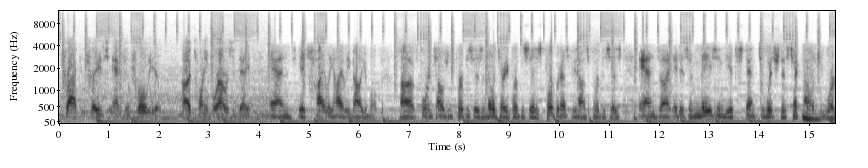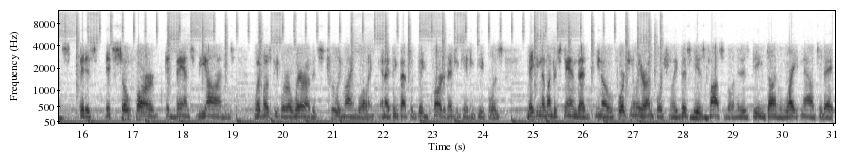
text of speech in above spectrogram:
track and trace and control you uh, 24 hours a day. And it's highly, highly valuable uh, for intelligence purposes and military purposes, corporate espionage purposes. And uh, it is amazing the extent to which this technology works. It is it's so far advanced beyond what most people are aware of. It's truly mind blowing, and I think that's a big part of educating people is making them understand that you know, fortunately or unfortunately, this is possible and it is being done right now today.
